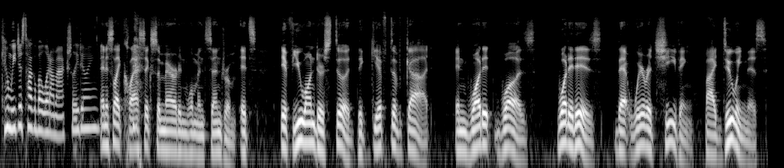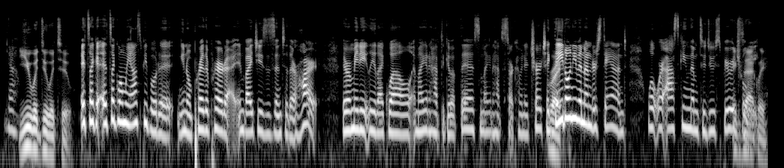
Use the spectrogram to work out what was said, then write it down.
can we just talk about what I'm actually doing? And it's like classic Samaritan woman syndrome. It's if you understood the gift of God and what it was, what it is that we're achieving by doing this, Yeah. you would do it too. It's like it's like when we ask people to, you know, pray the prayer to invite Jesus into their heart. They're immediately like, "Well, am I going to have to give up this? Am I going to have to start coming to church?" Like they don't even understand what we're asking them to do spiritually. Exactly.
